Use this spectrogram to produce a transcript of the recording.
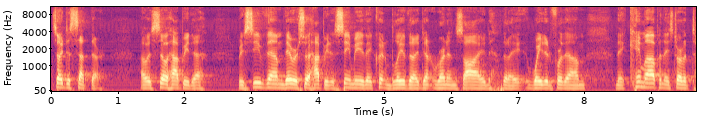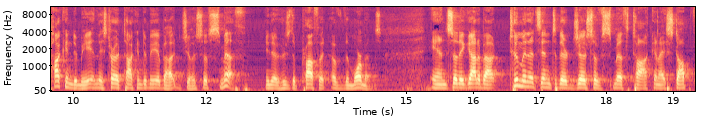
So I just sat there. I was so happy to receive them. They were so happy to see me. They couldn't believe that I didn't run inside, that I waited for them. They came up and they started talking to me, and they started talking to me about Joseph Smith, you know, who's the prophet of the Mormons. And so they got about two minutes into their Joseph Smith talk, and I stopped.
